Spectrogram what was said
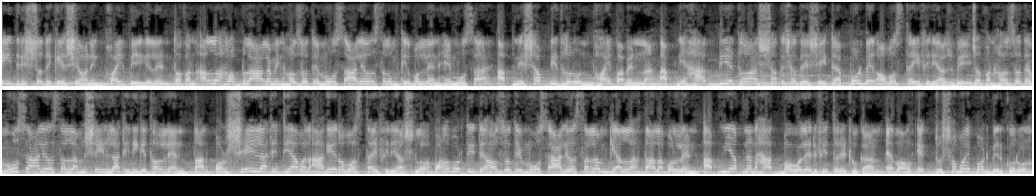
এই দৃশ্য দেখে সে অনেক ভয় পেয়ে গেলেন। তখন আল্লাহ রব্লা আলমিন হজরতে মুসা আলী ওয়াসাল্লামকে বললেন হে মুসা, আপনি সাপটি ধরুন, ভয় পাবেন না। আপনি হাত দিয়ে ধরার সাথে সাথে সেইটা পূর্বের অবস্থায় ফিরে আসবে। যখন হজরতে মুসা আলী ওসাল্লাম সেই লাঠি দিকে ধরলেন, তারপর সেই লাঠিটি আবার আগের অবস্থায় ফিরে আসলো। পরবর্তীতে হজরতে মুসা আলী ওসাল্লামকে আল্লাহ তাআলা বললেন, আপনি আপনার হাত বগলের ভিতরে ঢুকান এবং একটু সময় পর বের করুন।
